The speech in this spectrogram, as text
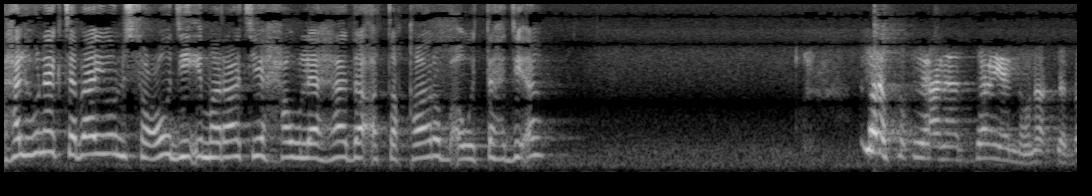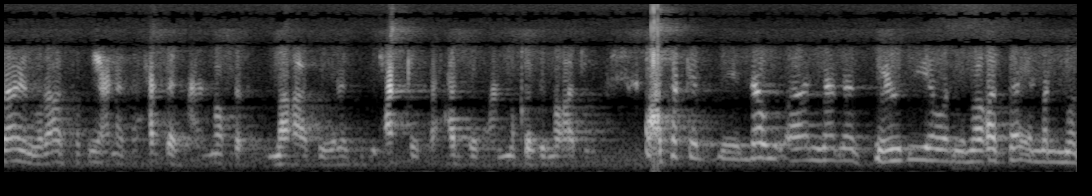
هل هناك تباين سعودي إماراتي حول هذا التقارب أو التهدئة؟ لا أستطيع أن ادعي ان هناك تباين ولا أستطيع أن أتحدث عن موقف الاماراتي وليس بحق أتحدث عن موقف الاماراتي. أعتقد لو ان السعودية والإمارات دائما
